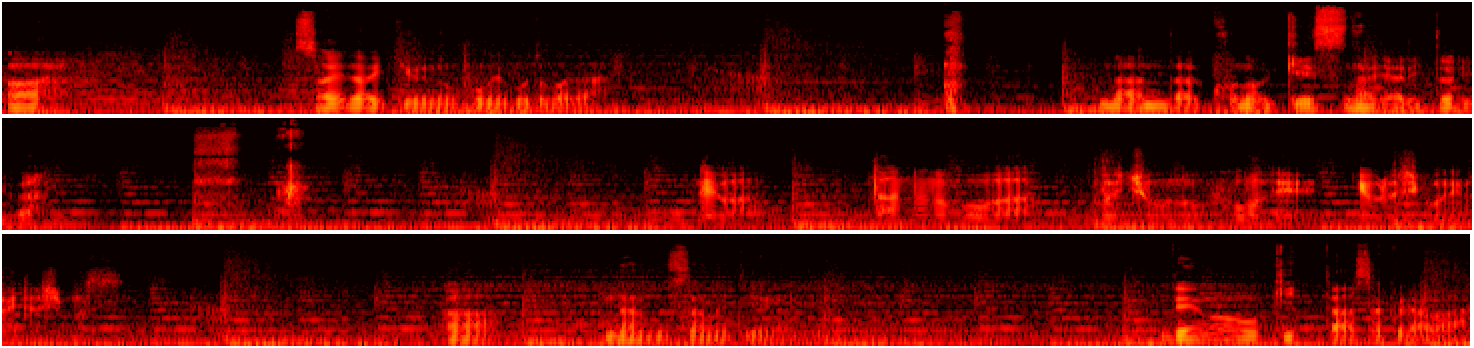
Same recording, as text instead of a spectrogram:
ああ、最大級の褒め言葉だ。なんだこのゲスなやりとりは。では旦那の方は部長の方でよろしくお願いいたしますああ、慰めてやるよ。電話を切った朝倉は、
